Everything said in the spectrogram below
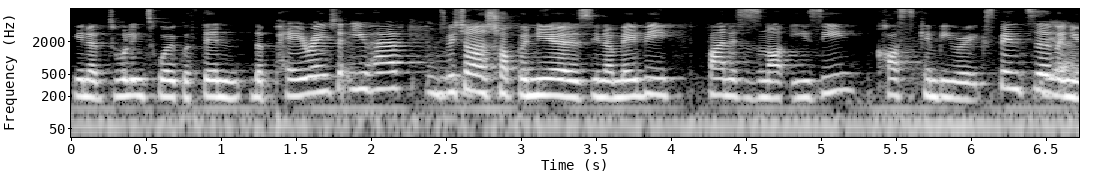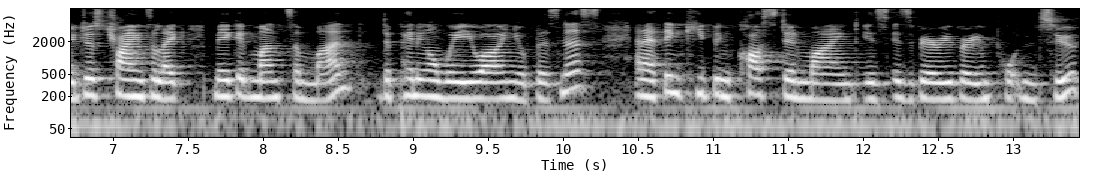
you know that's willing to work within the pay range that you have. Mm-hmm. Especially on entrepreneurs, you know maybe finance is not easy. Costs can be very expensive, and you're just trying to like make it month to month, depending on where you are in your business. And I think keeping cost in mind is is very very important too.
